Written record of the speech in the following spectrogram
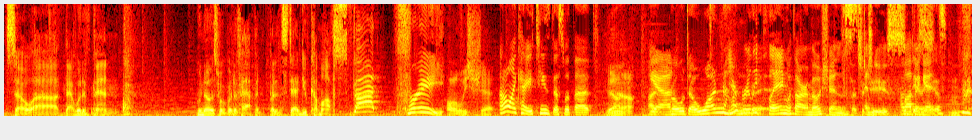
So uh, that would have been. Who knows what would have happened? But instead, you come off scot free. Holy shit. I don't like how you teased us with that. yeah. Yeah. Rolled a 100. You're really playing with our emotions. Such a and tease. Loving dare it.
